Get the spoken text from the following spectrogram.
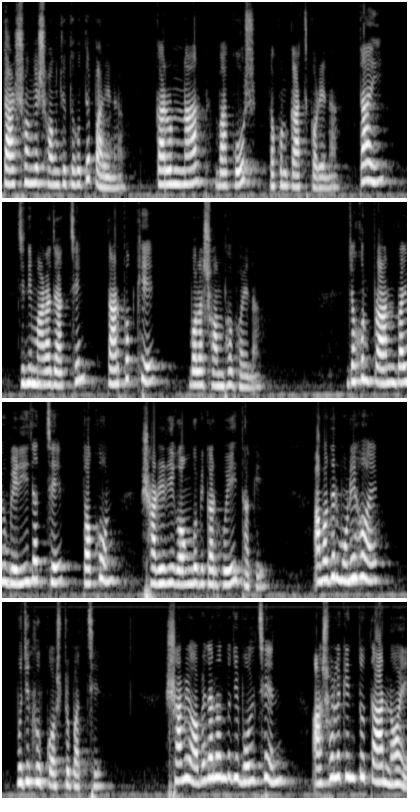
তার সঙ্গে সংযুক্ত হতে পারে না। কারণ নার্ভ বা কোষ তখন কাজ করে না। তাই যিনি মারা যাচ্ছেন, তার পক্ষে বলা সম্ভব হয় না। যখন প্রাণবায়ু বেরিয়ে যাচ্ছে, তখন শারীরিক অঙ্গবিকার হয়েই থাকে। আমাদের মনে হয় বুঝি খুব কষ্ট পাচ্ছে। স্বামী অবেদানন্দজি বলছেন, আসলে কিন্তু তা নয়।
